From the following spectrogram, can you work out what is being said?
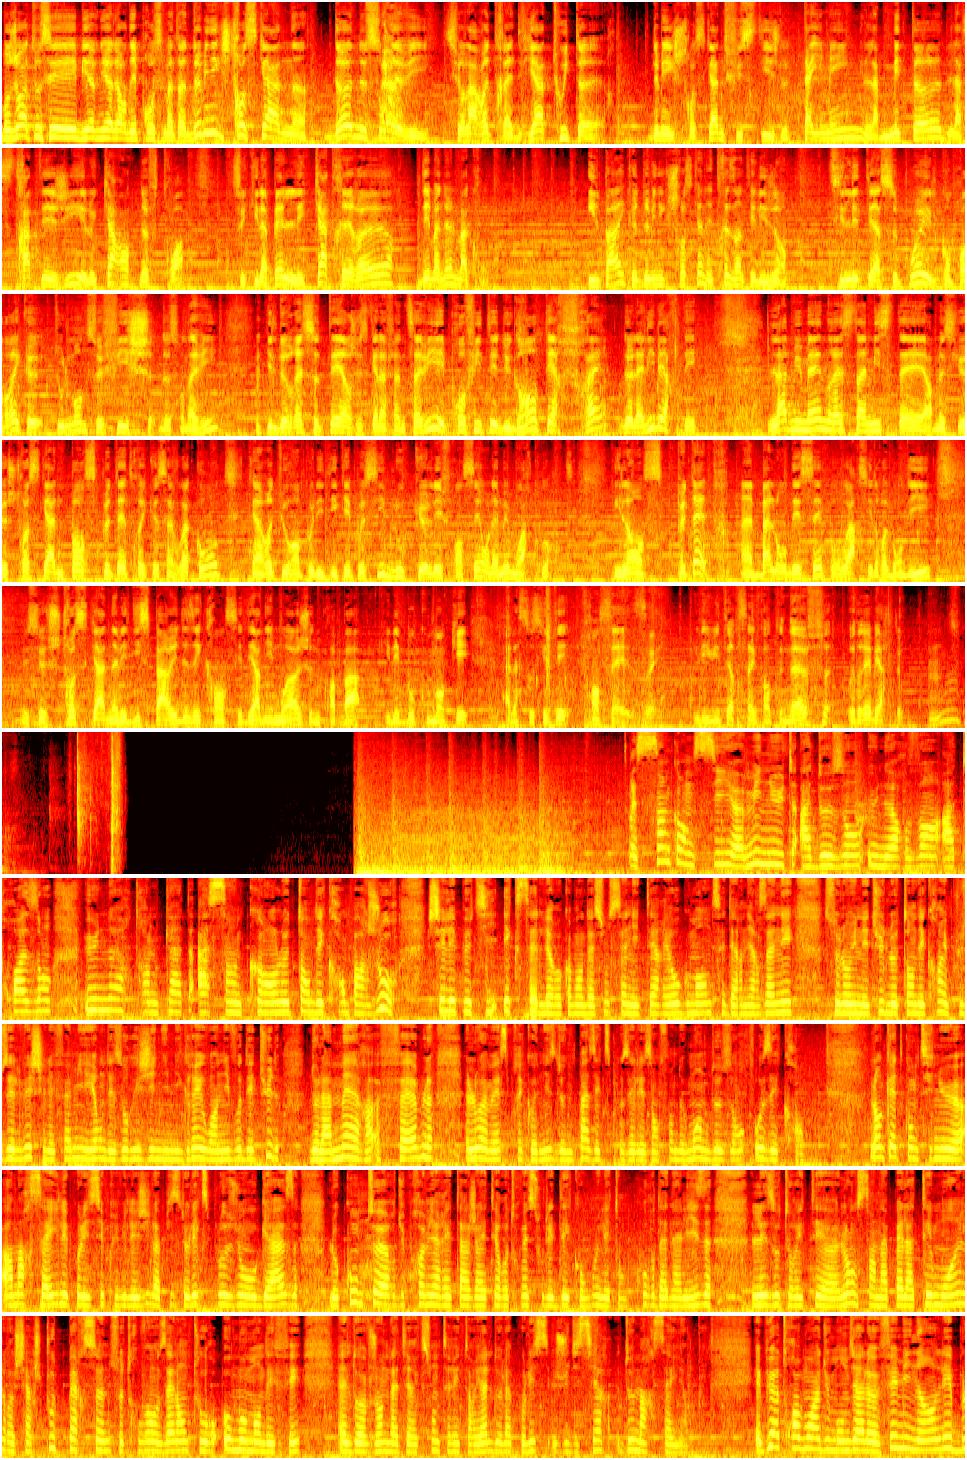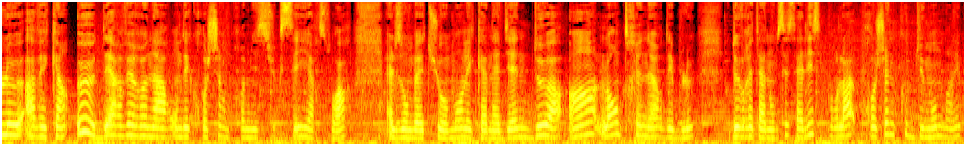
Bonjour à tous et bienvenue à l'heure des pros ce matin. Dominique Strauss-Kahn donne son avis sur la retraite via Twitter. Dominique Strauss-Kahn fustige le timing, la méthode, la stratégie et le 49-3, ce qu'il appelle les quatre erreurs d'Emmanuel Macron. Il paraît que Dominique Strauss-Kahn est très intelligent. S'il l'était à ce point, il comprendrait que tout le monde se fiche de son avis, qu'il devrait se taire jusqu'à la fin de sa vie et profiter du grand air frais de la liberté. L'âme humaine reste un mystère. Monsieur Strauss-Kahn pense peut-être que sa voix compte, qu'un retour en politique est possible ou que les Français ont la mémoire courte. Il lance peut-être un ballon d'essai pour voir s'il rebondit. Monsieur Strauss-Kahn avait disparu des écrans ces derniers mois. Je ne crois pas qu'il ait beaucoup manqué à la société française. Il est 8h59. Audrey Berthaud. 56 minutes à 2 ans, 1h20 à 3 ans, 1h34 à 5 ans. Le temps d'écran par jour chez les petits excède les recommandations sanitaires et augmente ces dernières années. Selon une étude, le temps d'écran est plus élevé chez les familles ayant des origines immigrées ou un niveau d'études de la mère faible. L'OMS préconise de ne pas exposer les enfants de moins de 2 ans aux écrans. L'enquête continue à Marseille. Les policiers privilégient la piste de l'explosion au gaz. Le compteur du premier étage a été retrouvé sous les décombres. Il est en cours d'analyse. Les autorités euh, lancent un appel à témoins. Ils recherchent toute personne se trouvant aux alentours au moment des faits. Elles doivent joindre la direction territoriale de la police judiciaire de Marseille. Et puis à trois mois du mondial féminin, les Bleus avec un E d'Hervé Renard ont décroché un premier succès hier soir. Elles ont battu au Mans les Canadiennes 2 à 1. L'entraîneur des Bleus devrait annoncer sa liste pour la prochaine Coupe du Monde dans les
